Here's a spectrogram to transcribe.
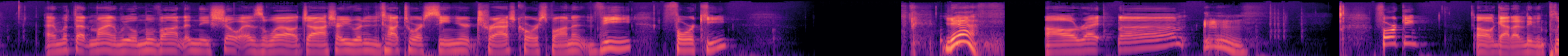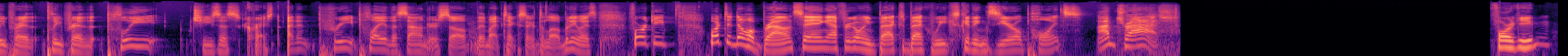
And with that in mind, we will move on in the show as well. Josh, are you ready to talk to our senior trash correspondent, the Forky? Yeah. All right. Um, Forky. Oh God, I didn't even plea pray, plea pray, plea. Jesus Christ, I didn't pre-play the sounders, so they might take a second to load. But anyways, Forky, what did Noah Brown saying after going back-to-back weeks, getting zero points? I'm trash. Forky,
